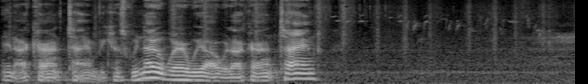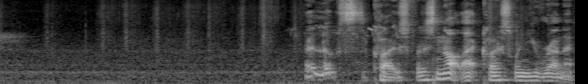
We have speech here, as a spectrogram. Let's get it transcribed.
In our current town, because we know where we are with our current town. It looks close, but it's not that close when you run it.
